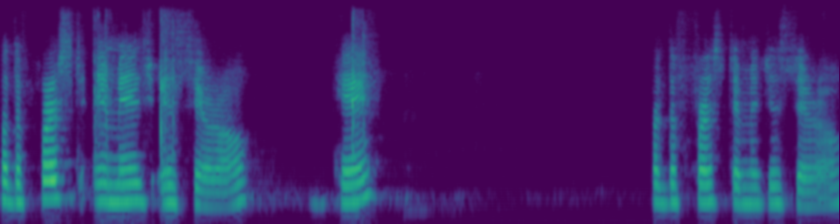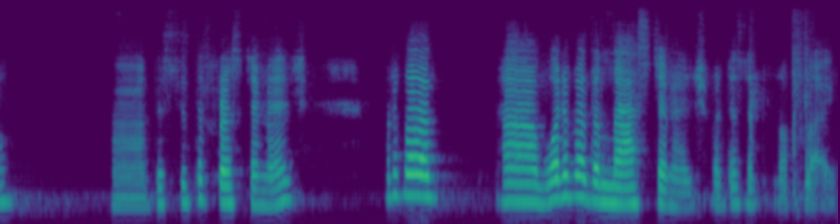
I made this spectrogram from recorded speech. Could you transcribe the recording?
for the first image is zero okay? For the first image is zero. Uh, this is the first image. What about uh, what about the last image? What does it look like?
